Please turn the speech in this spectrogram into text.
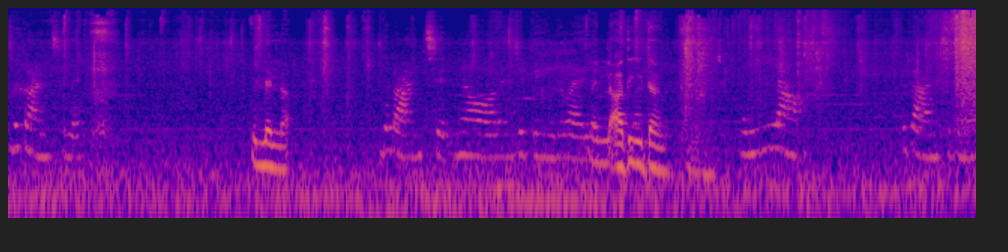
ഇത് കാണിച്ചില്ലേ? ഇല്ലല്ല. ഇത് കാണിച്ച്. ഞാൻ ഓറഞ്ച് പിങ്ക് വയലറ്റ് ഇല്ല അത് ഇതാണ്. എല്ലാം. ഇത് കാണിച്ചിട്ടുണ്ട്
